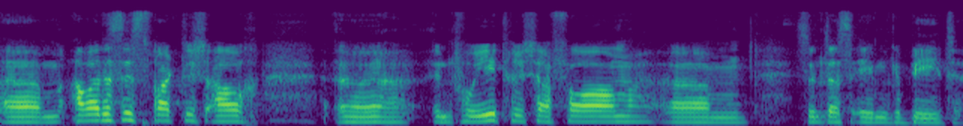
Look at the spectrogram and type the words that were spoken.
Ähm, aber das ist praktisch auch äh, in poetrischer Form ähm, sind das eben Gebete.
